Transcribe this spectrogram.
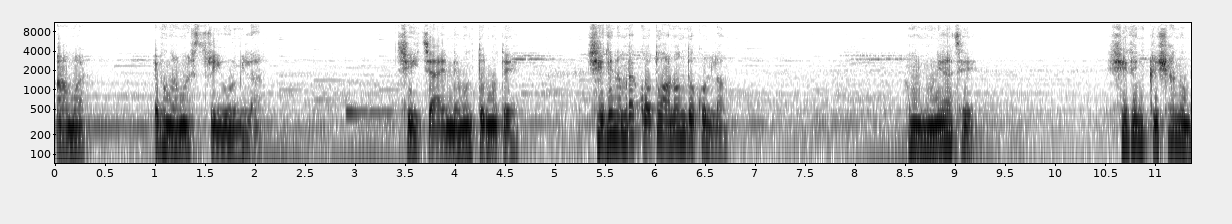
আমার এবং আমার স্ত্রী উর্মিলার। সেই চায়ের নেমন্তন্নতে সেদিন আমরা কত আনন্দ করলাম। আমার মনে আছে, সেদিন কৃষাণু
